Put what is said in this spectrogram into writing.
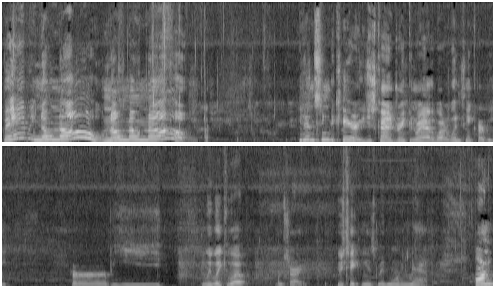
Baby, no, no. No, no, no. He doesn't seem to care. He's just kind of drinking right out of the water. What do you think, Herbie? Herbie. Did we wake you up? I'm sorry. He was taking his mid-morning nap. Barney,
